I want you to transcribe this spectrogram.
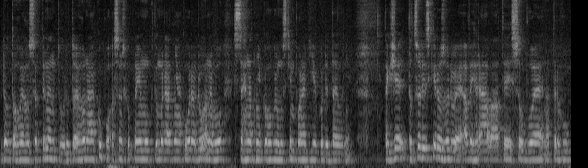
do toho jeho sortimentu, do toho jeho nákupu a jsem schopný mu k tomu dát nějakou radu anebo sehnat někoho, kdo mu s tím poradí jako detailně. Takže to, co vždycky rozhoduje a vyhrává ty souboje na trhu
